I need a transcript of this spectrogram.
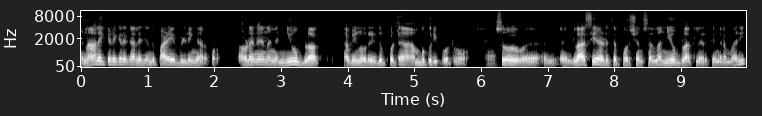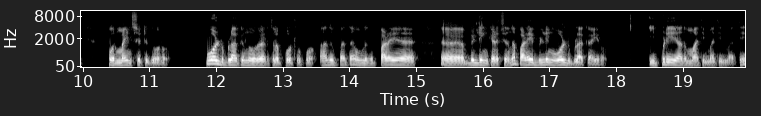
நாளைக்கு கிடைக்கிற காலேஜ் வந்து பழைய பில்டிங்கா இருக்கும். உடனே நாங்க நியூ பிளாக் அப்படின்னு ஒரு இது போட்டு அம்புக்குறி போட்டுருவோம். ஸோ அ கிளாஸியா எடுத்த போர்ஷன்ஸ் எல்லாம் நியூ பிளாக்ல இருக்குங்கிற மாரி ஒரு மைண்ட் செட்டுக்கு வரும். ஓல்டு பிளாக்ன்னு ஒரு இடத்துல போட்டிருப்போம். அது பார்த்தா உங்களுக்கு பழைய பில்டிங் கிடைச்சதுன்னா, பழைய பில்டிங் ஓல்டு பிளாக் ஆயிரும். இப்படி அத மாத்தி மாத்தி மாத்தி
